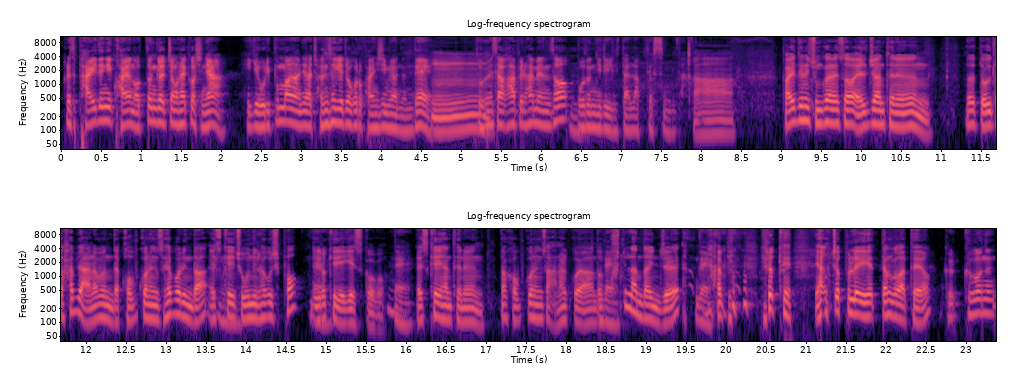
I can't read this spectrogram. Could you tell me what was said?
그래서 바이든이 과연 어떤 결정을 할 것이냐. 이게 우리뿐만 아니라 전 세계적으로 관심이었는데 음. 두 회사가 합의를 하면서 모든 일이 일단락됐습니다. 아, 바이든이 중간에서 LG한테는 너 너희들 합의 안 하면 나 거부권 행사 해버린다. SK 좋은 일 하고 싶어? 네. 이렇게 얘기했을 거고. 네. SK한테는 나 거부권 행사 안 할 거야. 너 네. 큰일 난다 이제. 네. 이렇게 양쪽 플레이 했던 것 같아요. 그 그거는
